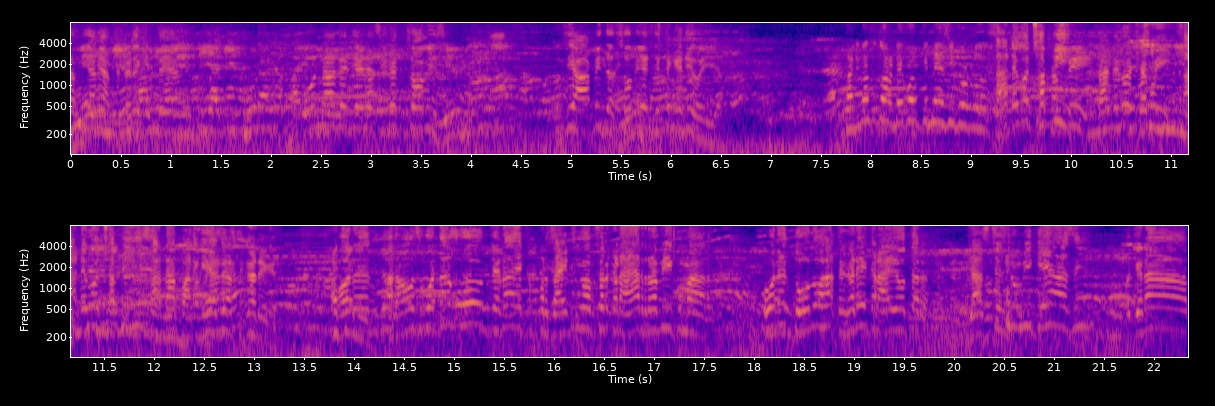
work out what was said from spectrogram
26 ਨੇ ਹੱਥ ਖੜੇ ਕੀਤੇ ਆ। ਉਹਨਾਂ ਦੇ ਜਿਹੜੇ ਸੀਗੇ 24 ਸੀ। ਤੁਸੀਂ ਆਪ ਹੀ ਦੱਸੋ ਵੀ ਇਹ ਜਿੱਤ ਕਿਹਦੀ ਹੋਈ ਆ? ਮਤਲਬ ਤੁਹਾਡੇ ਕੋਲ ਕਿੰਨੇ ਸੀ ਟੋਟਲ ਸਾਡੇ ਕੋਲ 26 ਸਾਡੇ ਕੋਲ 26 ਸਾਡੇ ਕੋਲ 26 ਸਾਡਾ ਬਣ ਗਿਆ ਇਹਦੇ ਹੱਥ ਸੀਗਾ। ਖੜੇ ਗਏ। ਔਰ ਅਨਾਉਂਸ ਹੋਤਾ ਉਹ ਜਿਹੜਾ ਇੱਕ ਪ੍ਰੈਜ਼ਾਈਡਿੰਗ ਅਫਸਰ ਖੜਾਇਆ ਰਵੀ ਕੁਮਾਰ। ਉਹਨੇ ਦੋ ਦੋ ਹੱਥ ਖੜੇ ਕਰਾਏ ਉਧਰ। ਜਸਟਿਸ ਨੂੰ ਵੀ ਕਿਹਾ ਅਸੀਂ। ਜਿਹੜਾ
